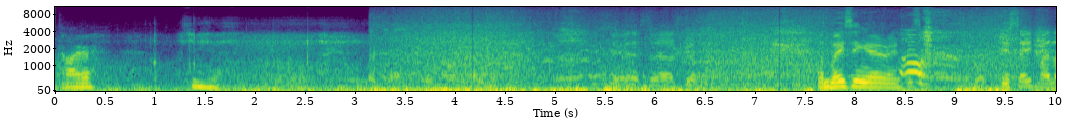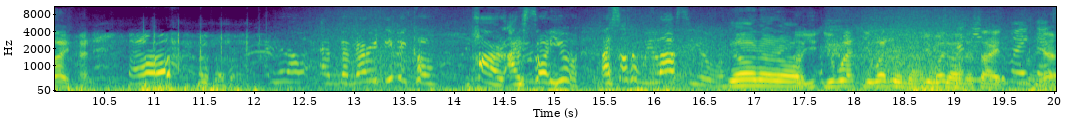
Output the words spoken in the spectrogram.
So tired. Jesus. That's uh, good. Amazing, Aaron. You saved my life, man. Oh, you know, at the very difficult part, I saw you. I thought we lost you. No, no, no. No, you, you went, you went, Good man, you went to the side. Yeah.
